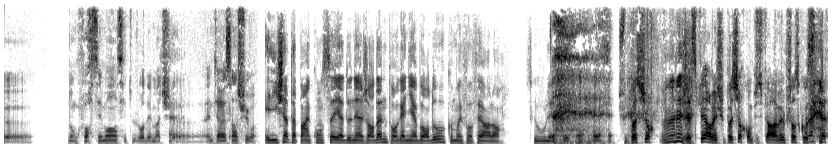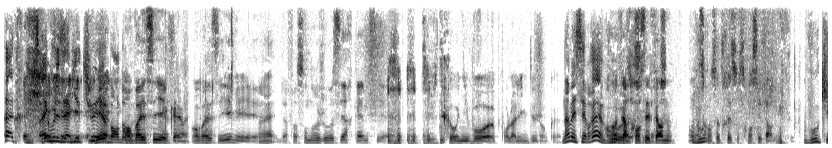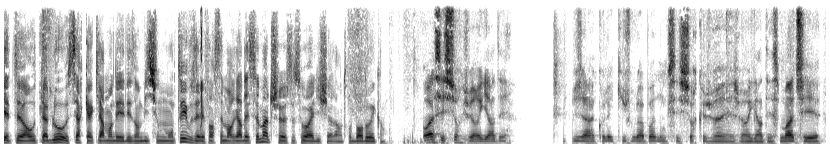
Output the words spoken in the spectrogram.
Donc forcément, c'est toujours des matchs euh, intéressants à suivre. Elisha, t'as pas un conseil à donner à Jordan pour gagner à Bordeaux? Comment il faut faire alors? Est-ce que vous l'avez fait Je suis pas sûr. J'espère, mais je suis pas sûr qu'on puisse faire la même chose qu'au CERF. C'est vrai que vous les aviez tués à Bordeaux. On va essayer Ouais, quand même. vrai. On va Ouais. essayer, mais Ouais. la façon dont on joue au CERF, quand même, c'est euh, c'est du très haut niveau euh, pour la Ligue 2. Donc, euh, Non mais c'est vrai, on vous, va faire ce qu'on sait faire nous. On va se concentrer sur ce qu'on sait faire nous. vous qui êtes en haut de tableau, au cercle a clairement des, des ambitions de monter, vous allez forcément regarder ce match ce soir, Elisha, là, entre Bordeaux et Caen. Ouais, c'est sûr que je vais regarder. En plus, J'ai un collègue qui joue là-bas, donc c'est sûr que je vais, je vais regarder ce match. Et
